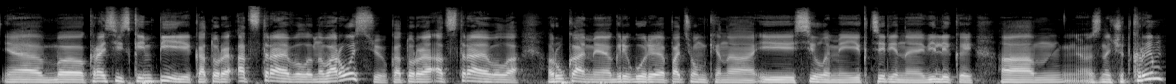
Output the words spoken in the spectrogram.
к Российской империи, которая отстраивала Новороссию, которая отстраивала руками Григория Потемкина и силами Екатерины Великой, э, значит, Крым,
